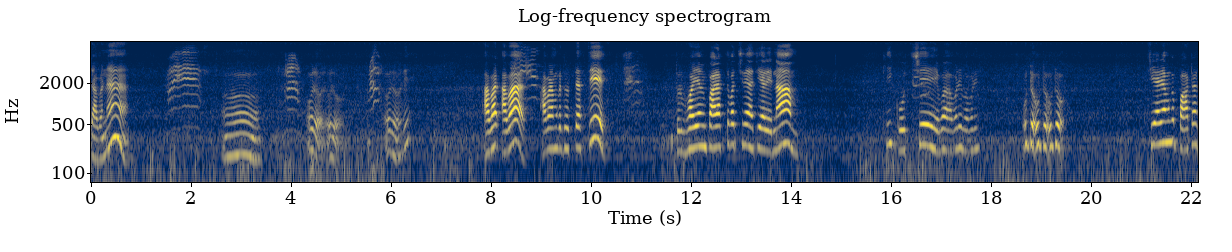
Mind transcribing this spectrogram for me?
যাবে না? ও। ওরে ওরে ওরে। ওরে ওরে। আবার আবার আবার আমাকে ধরতে আসছিস? তোর ভয়ে আমি পা রাখতে পারছি না চেয়ারে, নাম। কি করছে? বাবারে বাবারে। উঠো উঠো উঠো। চেয়ারে আমাকে পাটা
